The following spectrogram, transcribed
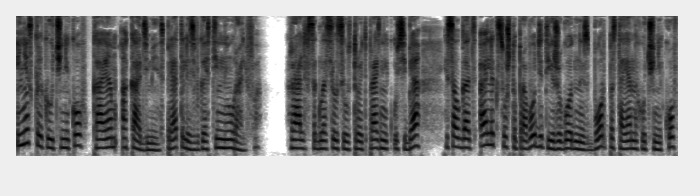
и несколько учеников КМ Академии спрятались в гостиной у Ральфа. Ральф согласился устроить праздник у себя и солгать Алексу, что проводит ежегодный сбор постоянных учеников,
